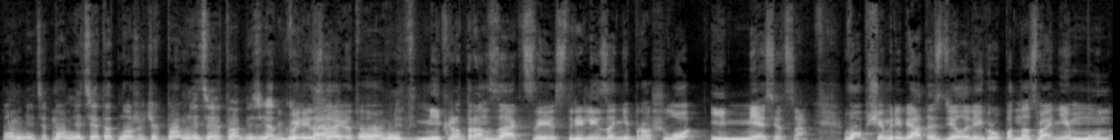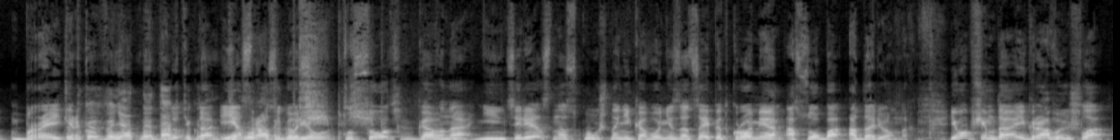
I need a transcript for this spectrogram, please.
Помните? Помните этот ножичек? Помните эту обезьянку? Вырезают помнит. микротранзакции. С релиза не прошло и месяца. В общем, ребята сделали игру под названием Moonbreaker. Такая занятная тактика. Да, и я сразу говорил, кусок говна. Неинтересно, скучно, никого не зацепит, кроме особо одаренных. И в общем, да, игра вышла.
